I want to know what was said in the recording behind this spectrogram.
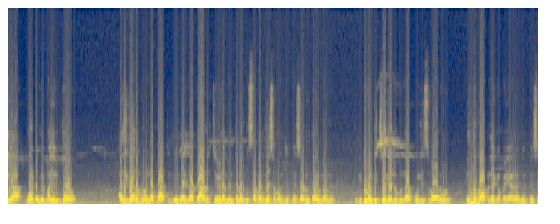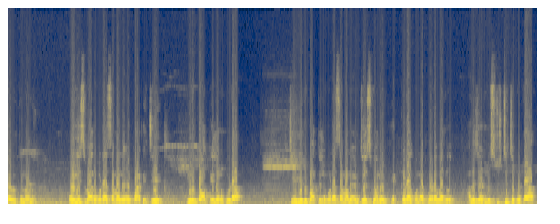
ఇలా ఓటమి భయంతో అధికారంలో ఉన్న పార్టీ మీద ఇలా దాడులు చేయడం ఎంతవరకు సమంజసం అని చెప్పేసి అడుగుతా ఉన్నాను. ఇటువంటి చర్యలు కూడా పోలీసు వారు ఎందుకు ఆపలేకపోయారని చెప్పేసి అడుగుతున్నాను. పోలీసు వారు కూడా సమన్వయం పాటించి ఇరు పార్టీలను కూడా చే- ఇరు పార్టీలను కూడా సమన్వయం చేసుకొని ఎక్కడా కూడా గొడవలు అలజడులు సృష్టించకుండా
